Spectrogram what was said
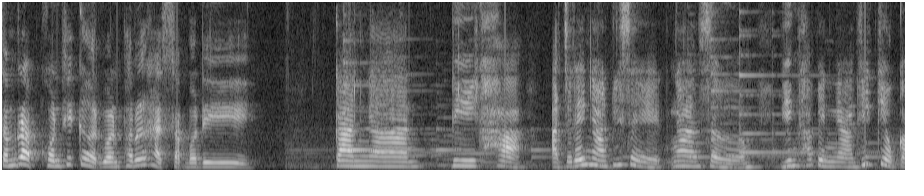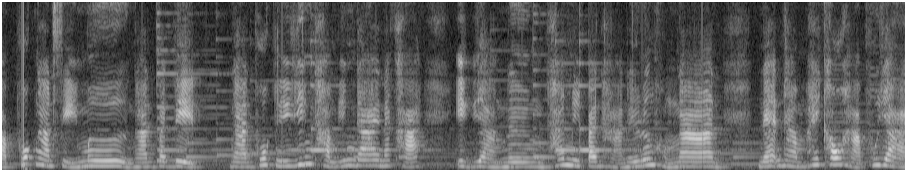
สำหรับคนที่เกิดวันพฤหัสบดี การงานดีค่ะ อาจจะได้งานพิเศษ งานเสริม ยิ่งถ้าเป็นงานที่เกี่ยวกับพวกงานฝีมือ งานประดิษฐ์ งานพวกนี้ยิ่งทำยิ่งได้นะคะ อีกอย่างหนึ่งถ้ามีปัญหาในเรื่องของงาน แนะนำให้เข้าหาผู้ใหญ่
